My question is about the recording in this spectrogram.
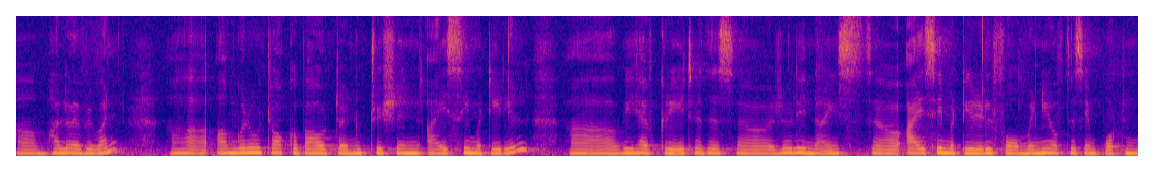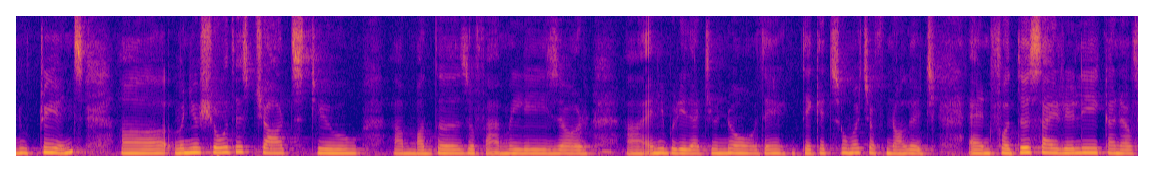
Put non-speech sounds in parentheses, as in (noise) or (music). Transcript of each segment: Um, hello everyone. Uh, I'm going to talk about uh, nutrition IC material. Uh, we have created this uh, really nice uh, IC material for many of these important nutrients. Uh, when you show these charts to mothers or families or anybody that you know, they, they get so much of knowledge. And for this, I really kind of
